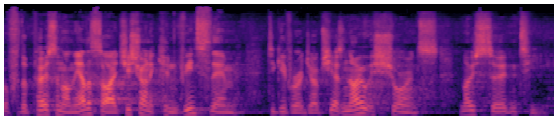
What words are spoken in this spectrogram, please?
But for the person on the other side, she's trying to convince them to give her a job. She has no assurance, no certainty.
